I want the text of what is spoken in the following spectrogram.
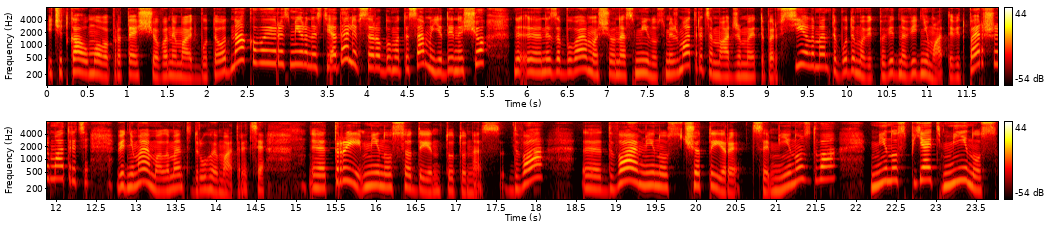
і чітка умова про те, що вони мають бути однакової розмірності, а далі все робимо те саме. Єдине, що не, е, забуваємо, що у нас мінус між матрицями, адже ми тепер всі елементи будемо відповідно віднімати. Від першої матриці віднімаємо елементи другої матриці. 3 мінус 1 тут у нас 2. 2 мінус 4 це мінус 2, мінус 5 мінус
